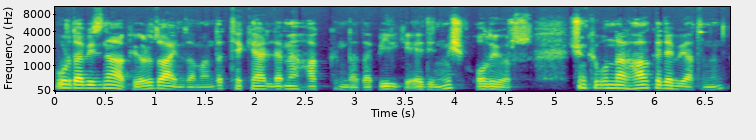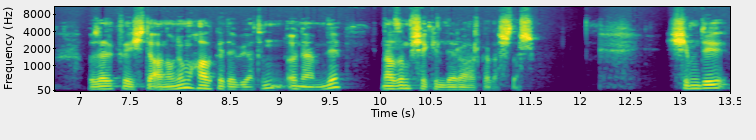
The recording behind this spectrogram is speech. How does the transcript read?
Burada biz ne yapıyoruz? Aynı zamanda tekerleme hakkında da bilgi edinmiş oluyoruz. Çünkü bunlar halk edebiyatının, özellikle işte anonim halk edebiyatının önemli nazım şekilleri arkadaşlar. Şimdi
